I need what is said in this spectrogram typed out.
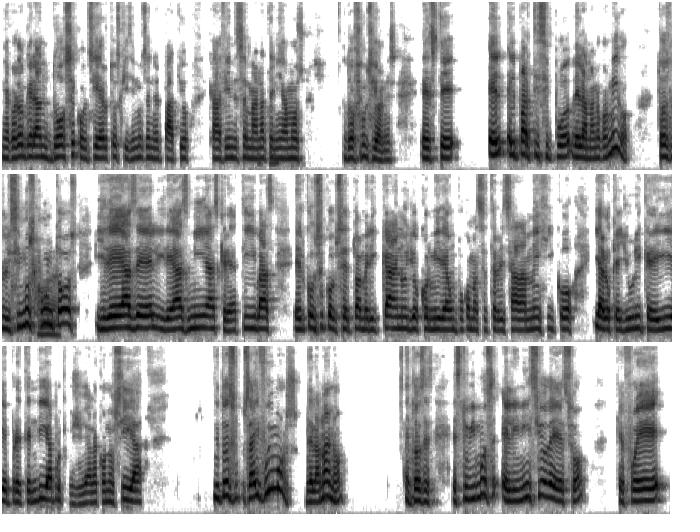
me acuerdo que eran 12 conciertos que hicimos en el patio, cada fin de semana teníamos dos funciones. Este, él, él participó de la mano conmigo. Entonces lo hicimos juntos, ideas de él, ideas mías, creativas, él con su concepto americano, yo con mi idea un poco más aterrizada a México y a lo que Yuri creía y pretendía, porque pues, yo ya la conocía. Entonces, pues, ahí fuimos de la mano. Entonces, estuvimos el inicio de eso, que fue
